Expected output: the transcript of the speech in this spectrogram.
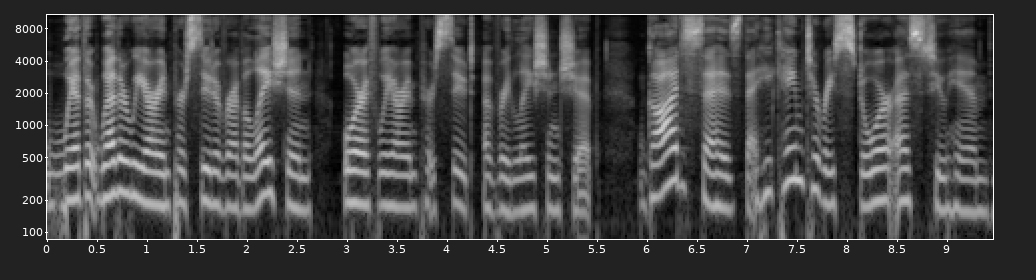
whether whether we are in pursuit of revelation or if we are in pursuit of relationship. God says that he came to restore us to him.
